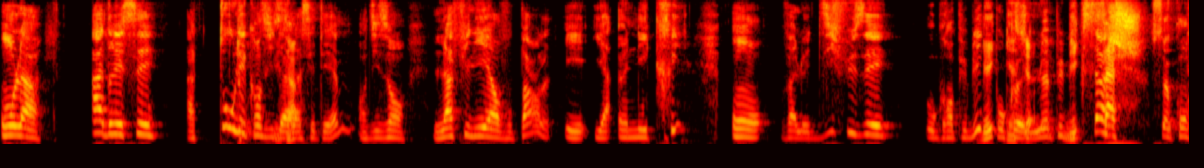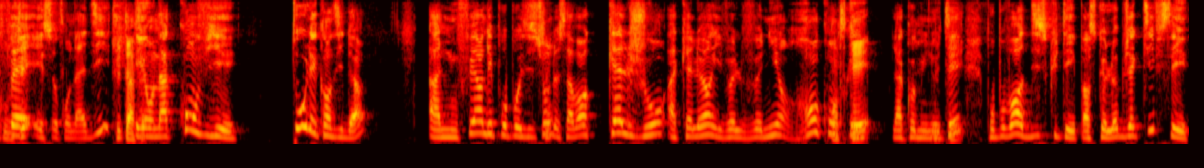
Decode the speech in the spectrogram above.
On l'a adressé à tous les candidats à la CTM en disant la filière vous parle et il y a un écrit, on va le diffuser au grand public pour que sûr. le public sache sache ce qu'on fait et ce qu'on a dit. Et on a convié tous les candidats à nous faire des propositions de savoir quel jour, à quelle heure ils veulent venir rencontrer la communauté communauté. pour pouvoir discuter. Parce que l'objectif, c'est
